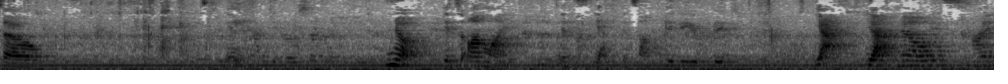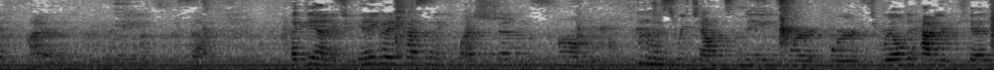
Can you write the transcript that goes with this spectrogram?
So. No, it's online. It's yeah, it's online. Yeah, yeah, no, it's, I, I don't know. So, again, if anybody has any questions, um, just reach out to me. We're, we're thrilled to have your kids.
